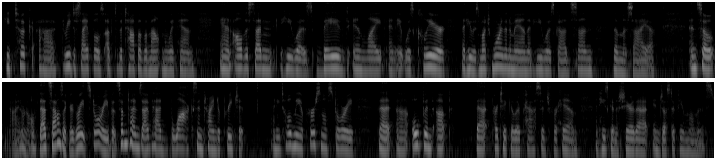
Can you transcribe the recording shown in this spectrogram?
he took uh, three disciples up to the top of a mountain with him and all of a sudden he was bathed in light, and it was clear that he was much more than a man, that he was God's son, the Messiah. And so, I don't know, that sounds like a great story, but sometimes I've had blocks in trying to preach it. And he told me a personal story that uh, opened up that particular passage for him, and he's going to share that in just a few moments.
